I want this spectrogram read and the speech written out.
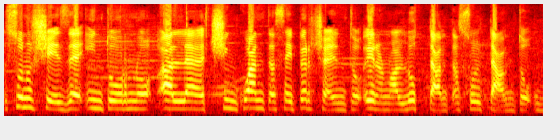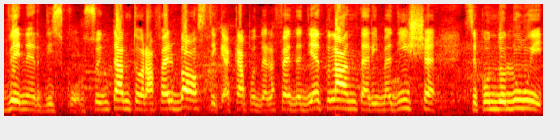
sono scese intorno al 56%, erano all'80% soltanto venerdì scorso. Intanto Rafael Bostic, a capo della Fed di Atlanta, ribadisce, secondo lui,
